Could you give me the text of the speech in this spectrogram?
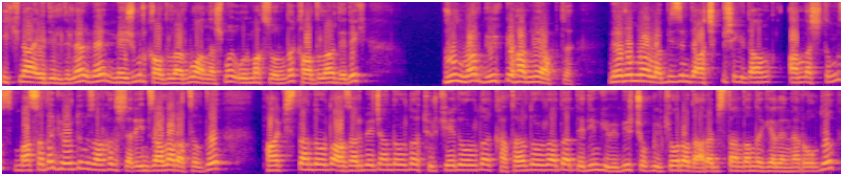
ikna edildiler ve mecbur kaldılar bu anlaşmaya uymak zorunda kaldılar dedik. Rumlar büyük bir hamle yaptı. Ve Rumlarla bizim de açık bir şekilde an- anlaştığımız masada gördüğümüz arkadaşlar imzalar atıldı. Pakistan'da orada, Azerbaycan'da orada, Türkiye'de orada, Katar'da orada dediğim gibi birçok ülke orada Arabistan'dan da gelenler oldu.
